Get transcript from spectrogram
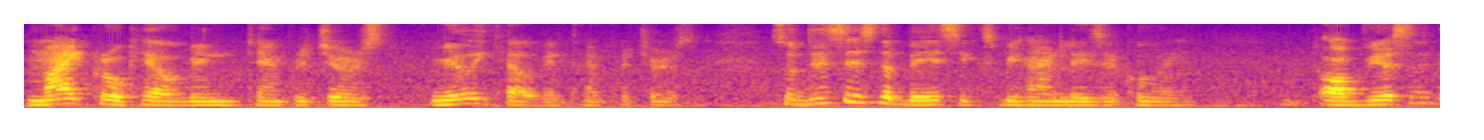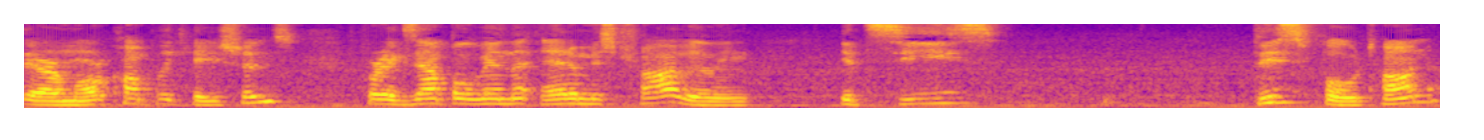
micro Kelvin temperatures, milli Kelvin temperatures. So this is the basics behind laser cooling. Obviously, there are more complications. For example, when the atom is traveling, it sees this photon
